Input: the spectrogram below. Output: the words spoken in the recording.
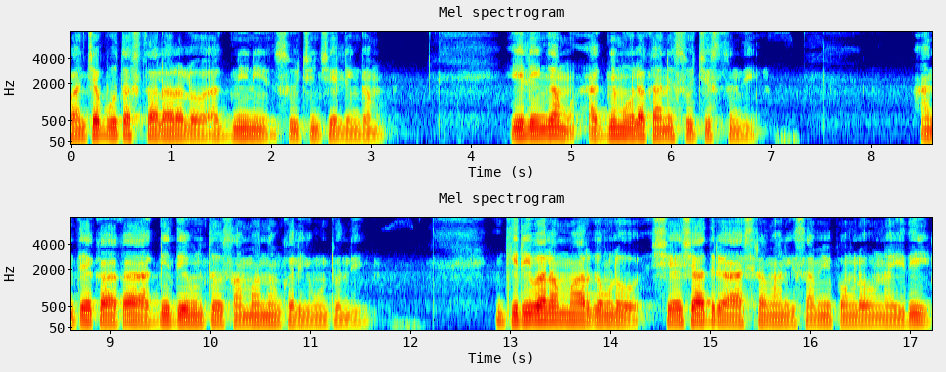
పంచభూత స్థలాలలో అగ్నిని సూచించే లింగం. ఈ లింగం అగ్ని మూలకాన్ని సూచిస్తుంది. అంతేకాక అగ్నిదేవునితో సంబంధం కలిగి ఉంటుంది. గిరివలం మార్గంలో శేషాద్రి ఆశ్రమానికి సమీపంలో ఉన్న ఇది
